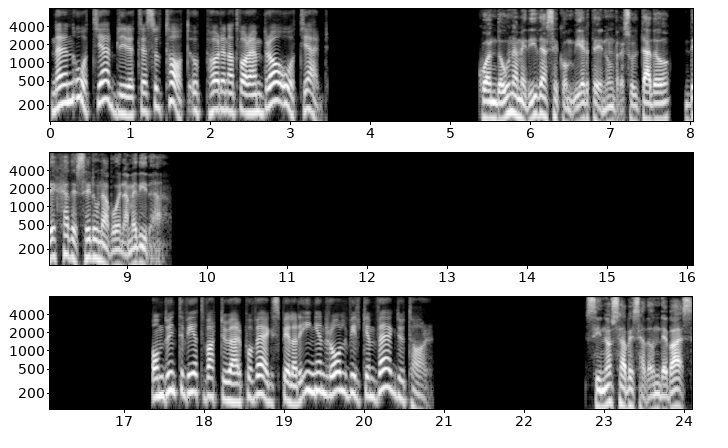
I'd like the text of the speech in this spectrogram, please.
När en åtgärd blir ett resultat upphör den att vara en bra åtgärd. Cuando una medida se convierte en un resultado, deja de ser una buena medida. Om du inte vet vart du är på väg spelar det ingen roll vilken väg du tar. Si no sabes a dónde vas,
